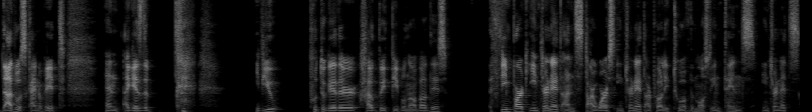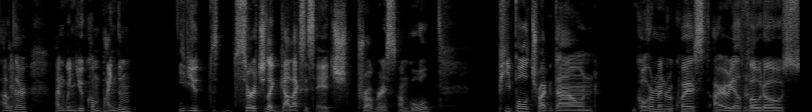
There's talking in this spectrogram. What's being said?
that was kind of it. And I guess the if you put together how did people know about this, theme park internet and Star Wars internet are probably two of the most intense internets out yeah. there. And when you combine them, if you search like Galaxy's Edge progress on Google, people track down government requests, aerial mm-hmm. photos,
